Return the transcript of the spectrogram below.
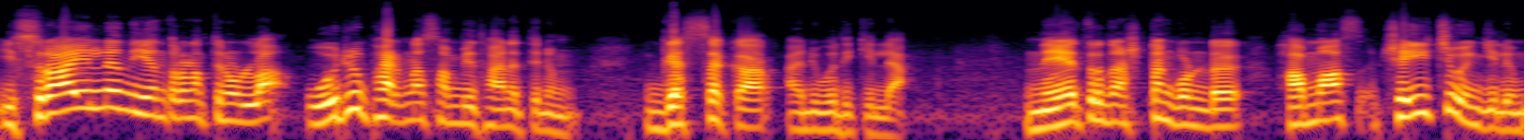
ഇസ്രായേലിന്റെ നിയന്ത്രണത്തിനുള്ള ഒരു ഭരണ സംവിധാനത്തിനും ഗസക്കാർ അനുവദിക്കില്ല. നേതൃനഷ്ടം കൊണ്ട് ഹമാസ് ക്ഷയിച്ചുവെങ്കിലും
